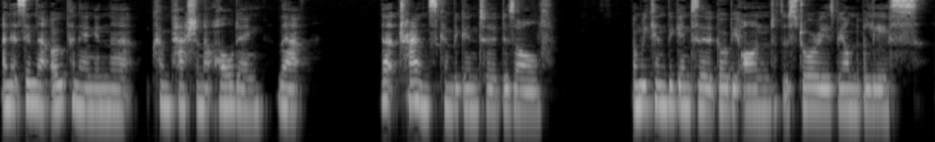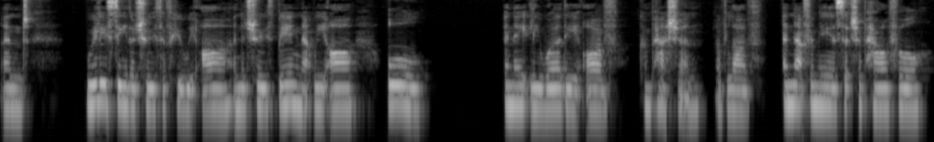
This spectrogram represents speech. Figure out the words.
And it's in that opening, in that compassionate holding that that trance can begin to dissolve. And we can begin to go beyond the stories, beyond the beliefs, and really see the truth of who we are. And the truth being that we are all innately worthy of compassion, of love. And that for me is such a powerful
